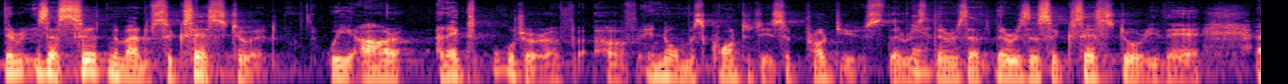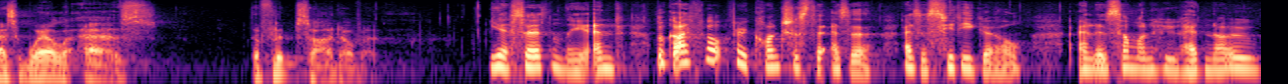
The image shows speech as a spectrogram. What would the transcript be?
there is a certain amount of success to it. We are an exporter of, of enormous quantities of produce. There is, yeah. there, is a, there is a success story there, as well as the flip side of it. Yes, certainly. And look, I felt very conscious that as a, as a city girl and as someone who had no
